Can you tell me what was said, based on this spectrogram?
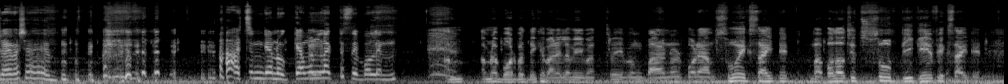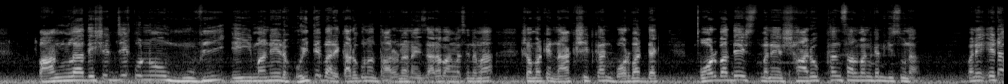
ড্রাইভার সাহেব। আছেন কেন? কেমন লাগতেছে বলেন। আমরা বরবাদ দেখে বাড়ালাম এবং বাড়ানোর পরে আম সো এক্সাইটেড বলা উচিত সো বিগ এফ এক্সাইটেড বাংলাদেশের যে কোনো মুভি এই মানের হইতে পারে কারও কোনো ধারণা নাই। যারা বাংলা সিনেমা সম্পর্কে নাক শিটকান বরবাদ দেখ বরবাদের মানে শাহরুখ খান সালমান খান কিছু না। মানে এটা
